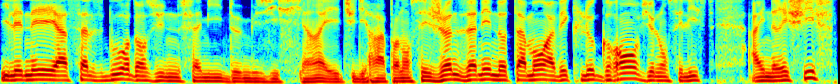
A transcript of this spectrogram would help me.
Il est né à Salzbourg dans une famille de musiciens et étudiera pendant ses jeunes années notamment avec le grand violoncelliste Heinrich Schiff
